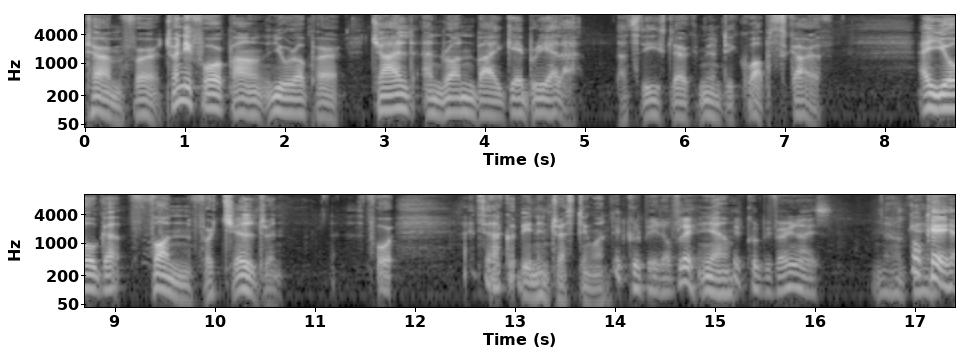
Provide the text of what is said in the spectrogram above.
term for 24 pound euro per child and run by Gabriella. That's the East Clare Community Co-op Scariff. A yoga fun for children. For I'd say that could be an interesting one. It could be lovely. Yeah. It could be very nice. Okay. Okay,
